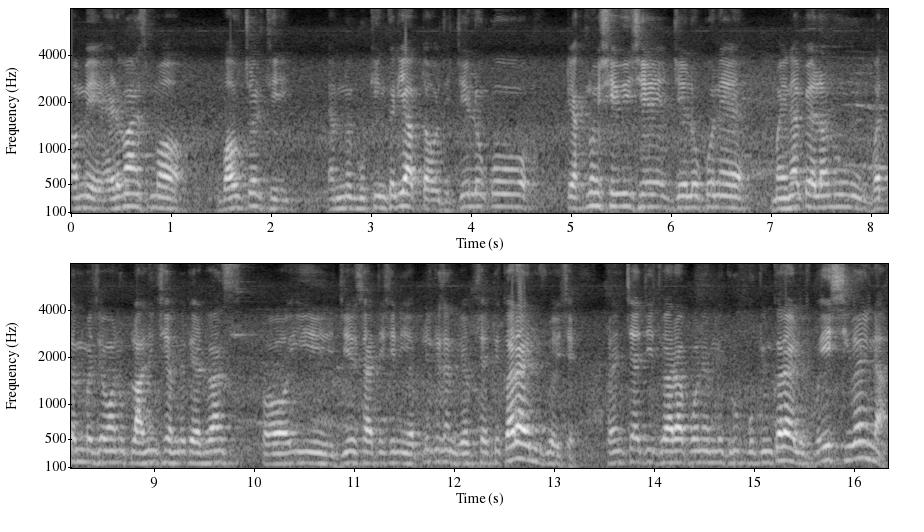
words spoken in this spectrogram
અમે એડવાન્સમાં વાઉચરથી એમને બુકિંગ કરી આપતા હોય છે. જે લોકો ટેકનો સેવી છે જે લોકોને મહિના પહેલાંનું વતનમાં જવાનું પ્લાનિંગ છે એમને તો એડવાન્સ એ જે સાથે છે એની એપ્લિકેશન વેબસાઇટથી કરાયેલું જ હોય છે. ફ્રેન્ચાઇઝી દ્વારા પણ એમને ગ્રુપ બુકિંગ કરાયેલું છે. એ સિવાયના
